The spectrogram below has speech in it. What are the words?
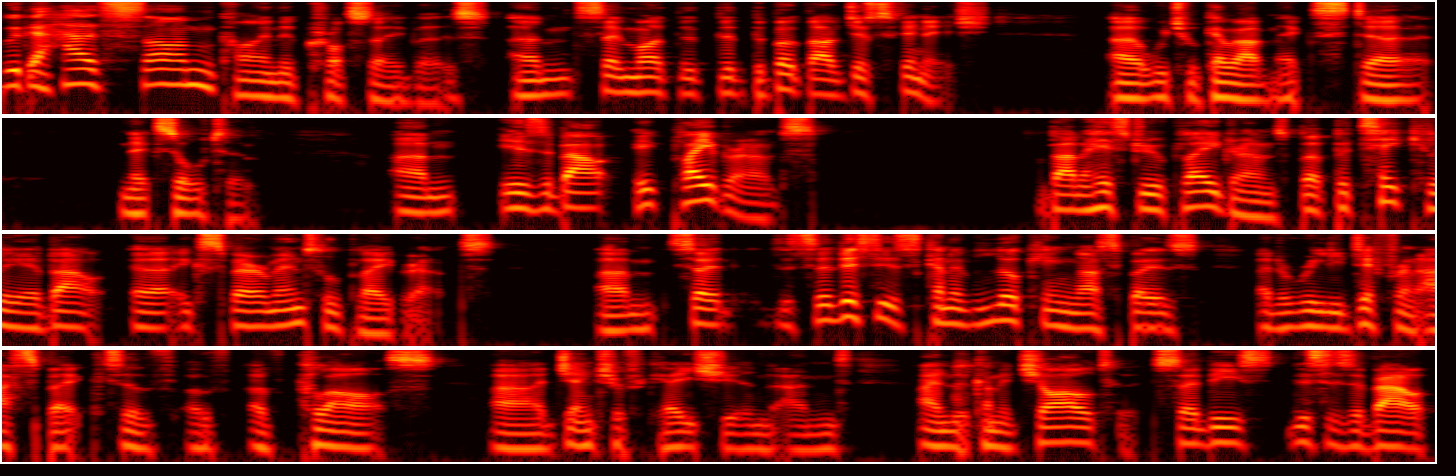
it has some kind of crossovers. Um, so my the, the, the, book that I've just finished, uh, which will go out next uh, next autumn, um, is about playgrounds, about a history of playgrounds, but particularly about uh, experimental playgrounds. Um, so, so this is kind of looking, I suppose, at a really different aspect of of, of class, uh, gentrification, and and the kind of childhood. So these this is about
